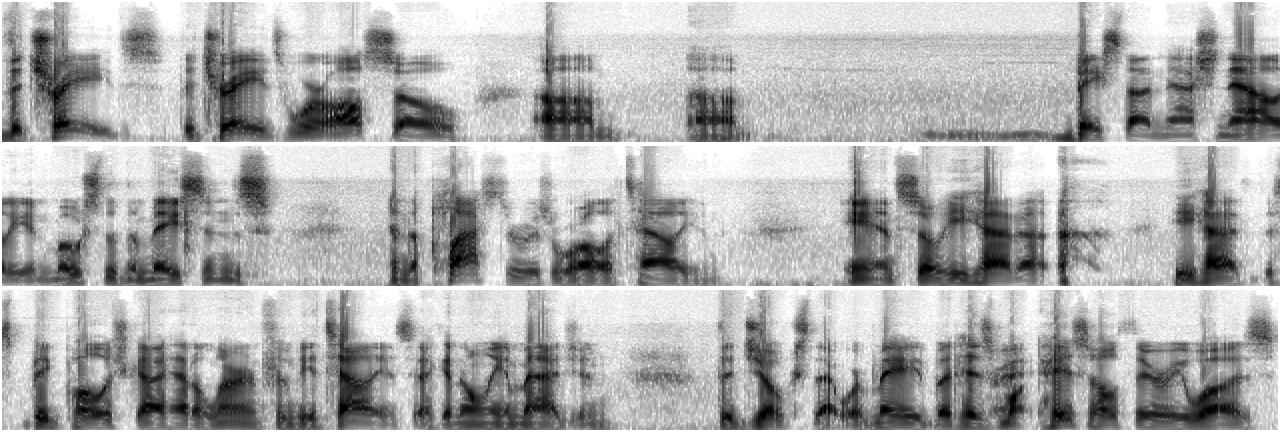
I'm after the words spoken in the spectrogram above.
the trades, the trades were also um, um, based on nationality, and most of the masons and the plasterers were all Italian, and so he had a he had this big Polish guy had to learn from the Italians. I can only imagine the jokes that were made, but his Right. his whole theory was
